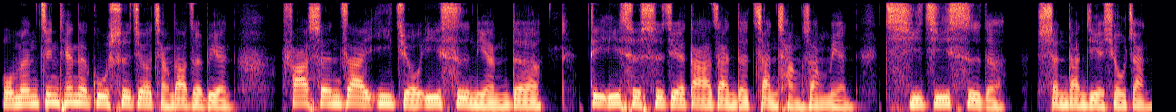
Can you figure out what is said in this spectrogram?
我们今天的故事就讲到这边。发生在一九一四年的第一次世界大战的战场上面，奇迹似的圣诞节休战。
